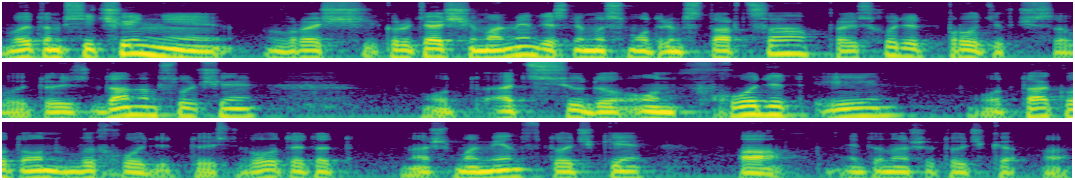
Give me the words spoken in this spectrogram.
в этом сечении вращ... крутящий момент, если мы смотрим с торца, происходит против часовой. То есть в данном случае вот отсюда он входит и вот так вот он выходит. То есть вот этот наш момент в точке А. Это наша точка А.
